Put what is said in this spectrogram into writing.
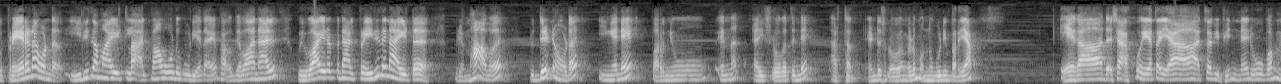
പ്രേരണ കൊണ്ട് ഈരിതമായിട്ടുള്ള ആത്മാവോട് കൂടി അതായത് ഭഗവാനാൽ ഗുരുവായൂരപ്പനാൽ പ്രേരിതനായിട്ട് ബ്രഹ്മാവ് രുദ്രനോട് ഇങ്ങനെ പറഞ്ഞു എന്ന് ഈ ശ്ലോകത്തിന്റെ അർത്ഥം. രണ്ട് ശ്ലോകങ്ങളും ഒന്നും കൂടിയും പറയാം. ഏകാദശാഹ്വയതയാ ച വിഭിന്നരൂപം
